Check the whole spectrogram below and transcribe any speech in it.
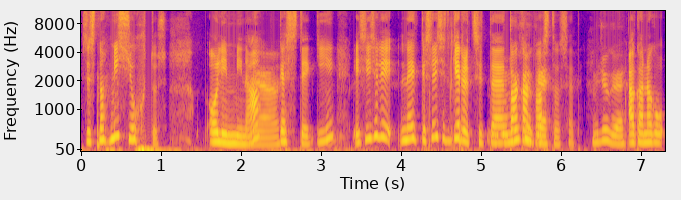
sest noh, mis juhtus, olin mina Jaa., kes tegi ja siis oli need, kes lihtsalt kirjutasid No tagant muidugi. vastused, aga nagu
